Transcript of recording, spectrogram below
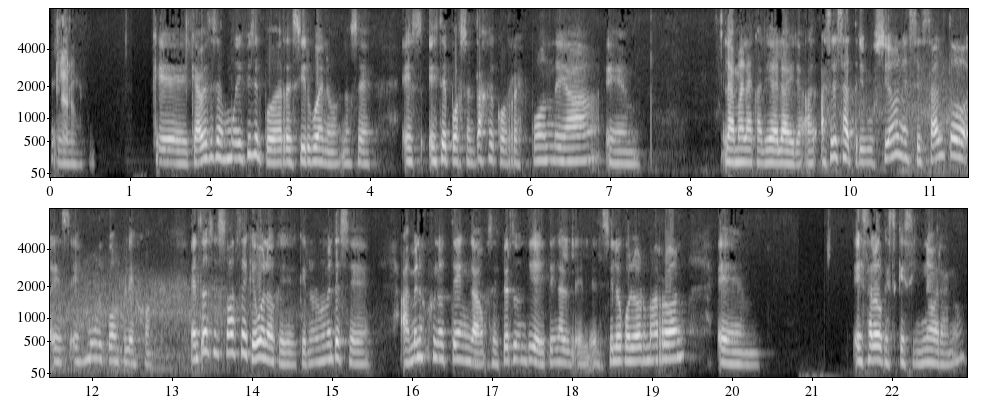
eh, que, que, a veces es muy difícil poder decir, bueno, no sé, es, este porcentaje corresponde a em, la mala calidad del aire. Hacer esa atribución, ese salto, es, es muy complejo. Entonces eso hace que, bueno, que, normalmente se, a menos que uno tenga, se despierte un día y tenga el, cielo color marrón, em, es algo que, que se ignora, ¿no?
